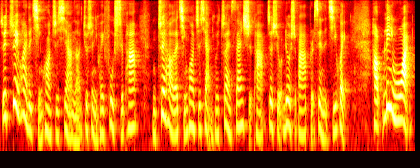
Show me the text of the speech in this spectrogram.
所以最坏的情况之下呢，就是你会负十趴。你最好的情况之下，你会赚三十趴。这是有六十八 percent 的机会。好，另外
